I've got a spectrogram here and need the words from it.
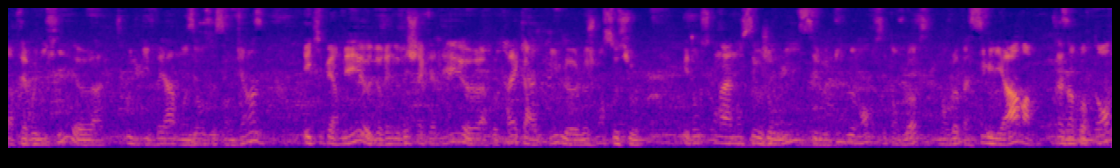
un prêt bonifié à taux du livret A moins 0,75 et qui permet euh, de rénover chaque année à peu près 40 000 logements sociaux. Et donc ce qu'on a annoncé aujourd'hui, c'est le doublement de cette enveloppe, c'est une enveloppe à 6 milliards, très importante,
